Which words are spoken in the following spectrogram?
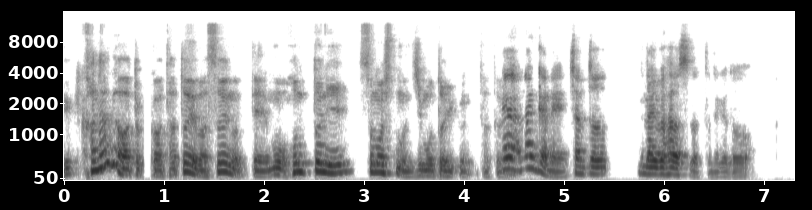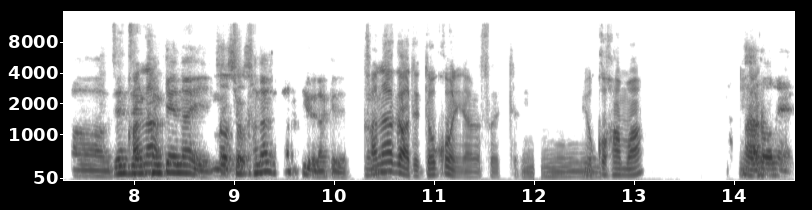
え神奈川とかは例えばそういうのってもう本当にその人の地元行くの？いや、例えば。なんかね、ちゃんとライブハウスだったんだけど、ああ、全然関係ない。まあ、一応神奈川っていうだけで。神奈川ってどこになる？のそれって。うん横浜？あのね、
